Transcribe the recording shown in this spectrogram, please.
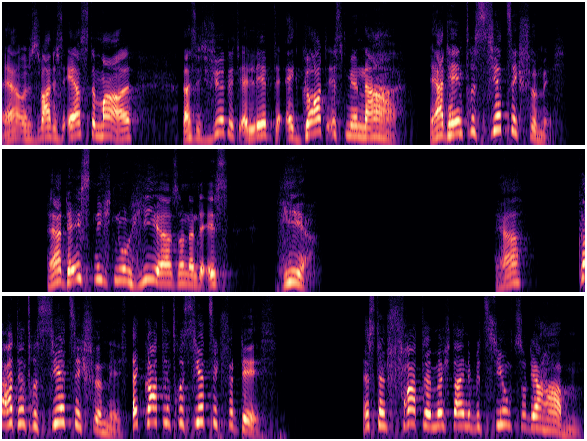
Ja, und es war das erste Mal, dass ich wirklich erlebte, ey, Gott ist mir nahe. Ja, der interessiert sich für mich. Ja, der ist nicht nur hier, sondern der ist hier. Ja? Gott interessiert sich für mich. Ey, Gott interessiert sich für dich. Er ist dein Vater, er möchte eine Beziehung zu dir haben.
